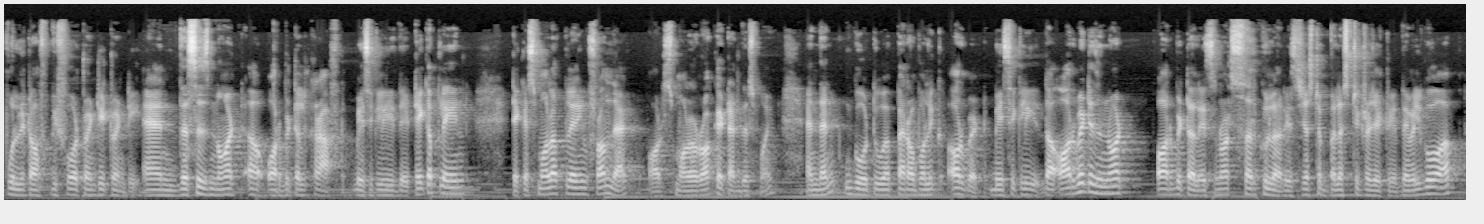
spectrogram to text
pull it off before 2020. And this is not a orbital craft. Basically, they take a plane, take a smaller plane from that or smaller rocket at this point, and then go to a parabolic orbit. Basically, the orbit is not orbital. It's not circular. It's just a ballistic trajectory. They will go up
